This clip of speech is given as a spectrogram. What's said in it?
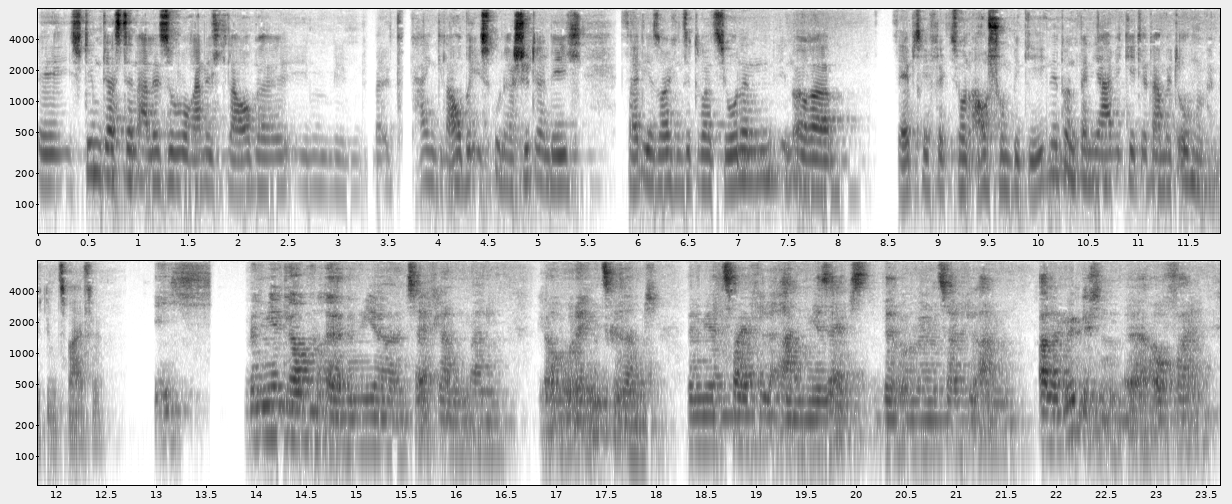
äh, stimmt das denn alles so, woran ich glaube? Kein Glaube ist unerschütterlich. Seid ihr solchen Situationen in eurer Selbstreflexion auch schon begegnet? Und wenn ja, wie geht ihr damit um, mit dem Zweifel? Ich, wenn wir glauben, äh, wenn wir Zweifel an meinem Glauben oder insgesamt, wenn mir Zweifel an mir selbst, wenn mir Zweifel an alle möglichen äh, auffallen,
